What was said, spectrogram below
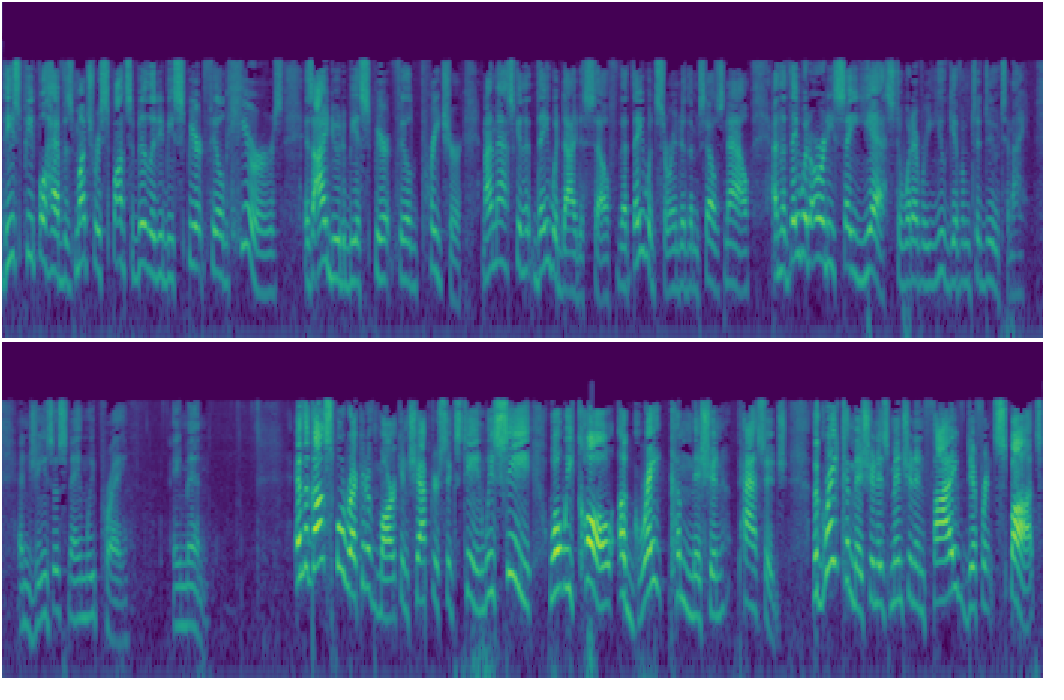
these people have as much responsibility to be spirit filled hearers as I do to be a spirit filled preacher. And I'm asking that they would die to self, that they would surrender themselves now, and that they would already say yes to whatever you give them to do tonight. In Jesus' name we pray. Amen. In the Gospel record of Mark in chapter 16, we see what we call a Great Commission passage. The Great Commission is mentioned in five different spots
